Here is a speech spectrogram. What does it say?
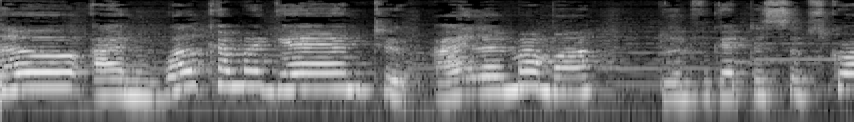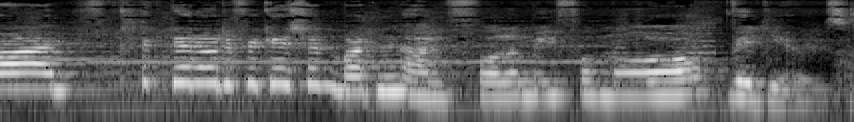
and welcome again to Island Mama. Don't forget to subscribe, click the notification button and follow me for more videos.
